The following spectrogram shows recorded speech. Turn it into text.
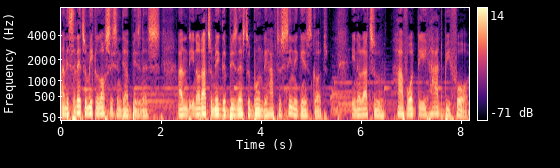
and they started to make losses in their business, and in order to make the business to boom, they have to sin against God. In order to have what they had before,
